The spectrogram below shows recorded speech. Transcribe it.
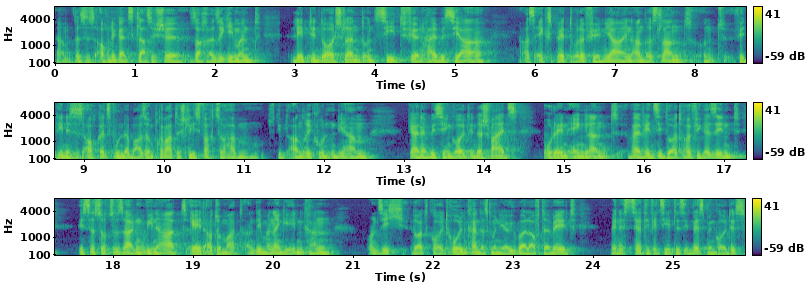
Ja, das ist auch eine ganz klassische Sache. Also jemand lebt in Deutschland und zieht für ein halbes Jahr als Expat oder für ein Jahr in ein anderes Land. Und für den ist es auch ganz wunderbar, so ein privates Schließfach zu haben. Es gibt andere Kunden, die haben gerne ein bisschen Gold in der Schweiz oder in England, weil wenn sie dort häufiger sind, ist das sozusagen wie eine Art Geldautomat, an dem man dann gehen kann und sich dort Gold holen kann, dass man ja überall auf der Welt, wenn es zertifiziertes Investmentgold ist,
